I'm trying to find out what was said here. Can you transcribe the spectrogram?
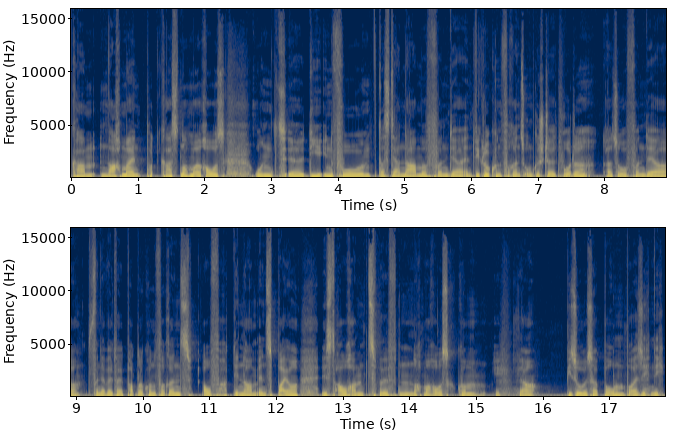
kam nach meinem Podcast nochmal raus und äh, die Info, dass der Name von der Entwicklerkonferenz umgestellt wurde, also von der, von der weltweit Partnerkonferenz auf den Namen Inspire, ist auch am 12. nochmal rausgekommen. Ich, ja, wieso, weshalb, warum, weiß ich nicht.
